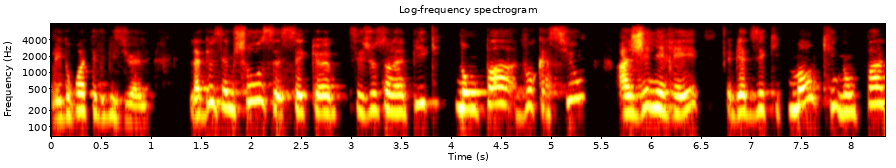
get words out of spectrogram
les droits télévisuels. La deuxième chose, c'est que ces Jeux olympiques n'ont pas vocation à générer eh bien, des équipements qui n'ont pas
